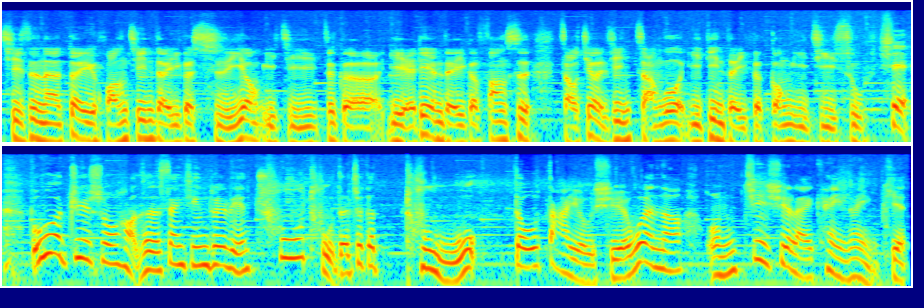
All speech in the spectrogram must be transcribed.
其实呢，对于黄金的一个使用以及这个冶炼的一个方式，早就已经掌握一定的一个工艺技术。是，不过据说哈，这个三星堆连出土的这个土。都大有学问呢。我们继续来看一段影片。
